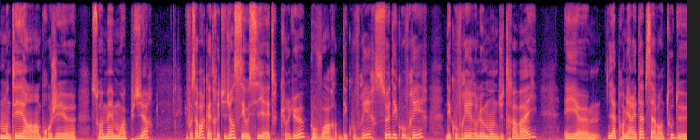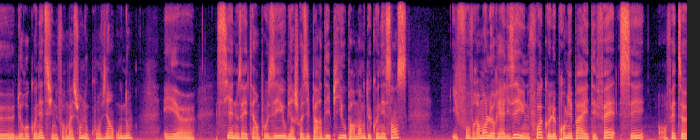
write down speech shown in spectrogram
monter un, projet soi-même ou à plusieurs. Il faut savoir qu'être étudiant, c'est aussi être curieux, pouvoir découvrir, se découvrir, découvrir le monde du travail. Et la première étape, c'est avant tout de reconnaître si une formation nous convient ou non. Et euh, si elle nous a été imposée ou bien choisie par dépit ou par manque de connaissances, il faut vraiment le réaliser. Et une fois que le premier pas a été fait, c'est en fait euh,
